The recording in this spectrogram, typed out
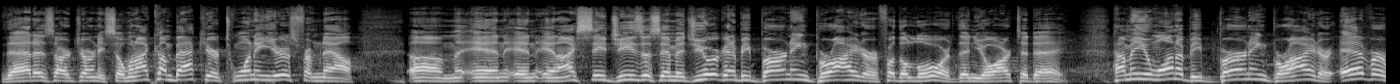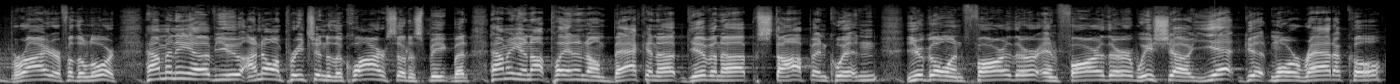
That is our journey. So when I come back here 20 years from now, um, and, and, and I see Jesus' image, you are going to be burning brighter for the Lord than you are today. How many of you want to be burning brighter, ever brighter for the Lord? How many of you, I know I'm preaching to the choir, so to speak, but how many of you are not planning on backing up, giving up, stopping, quitting? You're going farther and farther. We shall yet get more radical.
